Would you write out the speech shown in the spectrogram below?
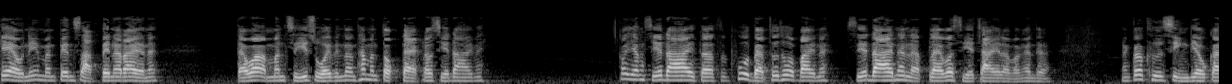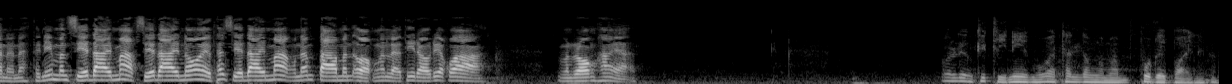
แก้วนี้มันเป็นสัตว์เป็นอะไรนะแต่ว่ามันสีสวยเป็นต้นถ้ามันตกแตกเราเสียดายไหมก็ยังเสียดายแต่พูดแบบทั่วๆไปนะเสียดายนั่นแหละแปลว่าเสียใจแหละว่างั้นเถอะ นั่นก็คือสิ่งเดียวกันอะนะทีนี้มันเสียดายมากเสียดายน้อย ถ้าเสียดายมากน้ำตามันออกนั่นแหละที่เราเรียกว่ามันร้องไห้อะว่าเรื่องทิฏฐินี่ผมว่าท่านต้องเอามาพูดบ่อยๆนะครับ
